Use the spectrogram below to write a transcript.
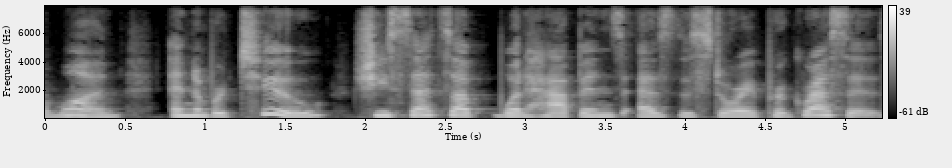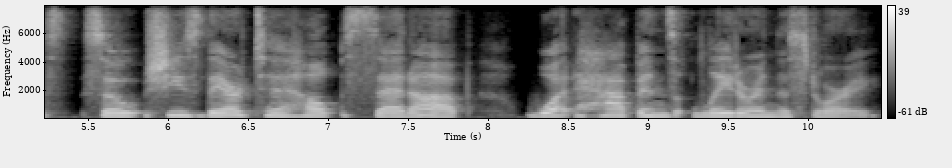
one. And number two, she sets up what happens as the story progresses. So she's there to help set up what happens later in the story.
